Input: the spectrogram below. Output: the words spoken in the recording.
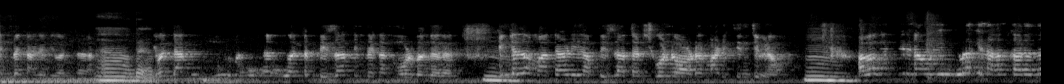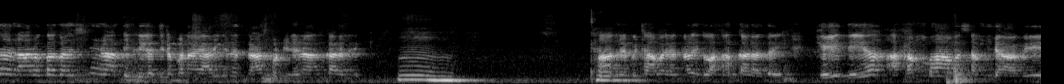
ತಿನ್ಬೇಕಾಗ್ಯದ ಇವತ್ತ. ಇವತ್ತು ಯಾಕೋ ಇವತ್ತು ಪಿಜ್ಜಾ ತಿನ್ಬೇಕಂತ ಮೂಡ್ ಬಂದದ. ಹಿಂಗೆಲ್ಲ ಮಾತಾಡಿ ಆ ಪಿಜ್ಜಾ ತರ್ಸ್ಕೊಂಡು ಆರ್ಡರ್ ಮಾಡಿ ತಿಂತೀವಿ ನಾವು. ಅವಾಗ ನಾವು ಊರಾಗಿನ ಅಹಂಕಾರದ ನಾ ರೊಕ್ಕ ಗಳಿಸಿ ನಾ ತಿನ್ಲಿಗತ್ತೀನಪ್ಪ ನಾ ಯಾರಿಗೇನ ತ್ರಾಸ್ ಕೊಟ್ಟಿದ್ದೇನೆ ಅಹಂಕಾರದಲ್ಲಿ. ಆದ್ರೆ ಮಿಠಾವೈ ಅಂತ ಇದು ಅಹಂಕಾರ ಅಂದ್ರೆ ಹೇ ದೇಹ ಅಹಂಭಾವ ಸಂಜಾವೆ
